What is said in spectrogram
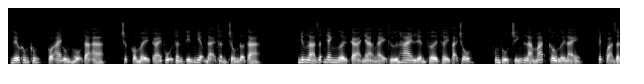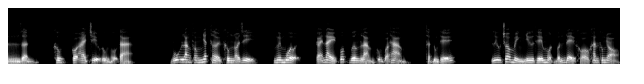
nếu không không có ai ủng hộ ta à trước có mấy cái phụ thân tín nhiệm đại thần chống đỡ ta. Nhưng là rất nhanh người cả nhà ngày thứ hai liền phơi thây tại chỗ, hung thủ chính là mát câu người này, kết quả dần dần, không có ai chịu ủng hộ ta. Vũ lăng phong nhất thời không nói gì, ngươi muội, cái này quốc vương làm cũng quá thảm, thật đúng thế. Lưu cho mình như thế một vấn đề khó khăn không nhỏ,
